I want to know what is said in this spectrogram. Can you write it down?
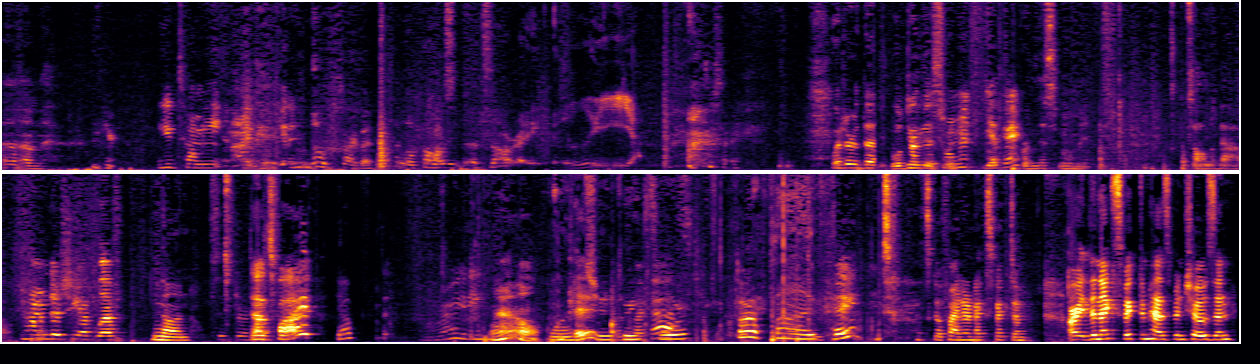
about, um, Here. You tell me and I can get it. Oh, sorry, bud. A little pause. That's all right. Sorry. what are the, we'll do From this this one. moment? Yep, Okay. from this moment. It's all about. How many does she have left, None. Sister? That's five? Yep. Alrighty. Wow. One, Okay. two, three, Like that. four, five, five. Okay. Let's go find our next victim. All right, the next victim has been chosen.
